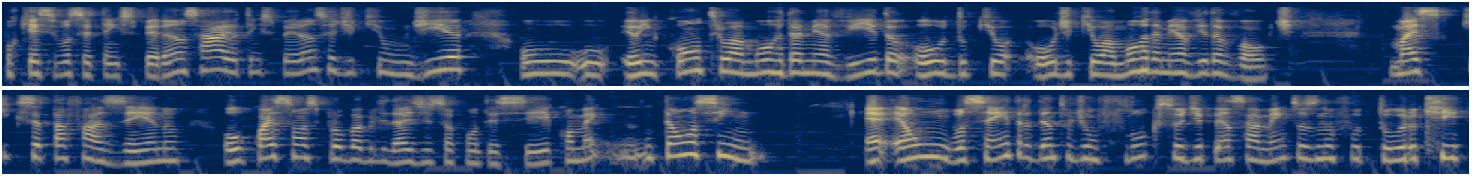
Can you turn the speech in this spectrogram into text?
Porque se você tem esperança, ah, eu tenho esperança de que um dia o, o, eu encontre o amor da minha vida ou, do que, ou de que o amor da minha vida volte. Mas o que, que você está fazendo? Ou quais são as probabilidades disso acontecer? Como é... Então, assim, é, é, um. Você entra dentro de um fluxo de pensamentos no futuro que,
